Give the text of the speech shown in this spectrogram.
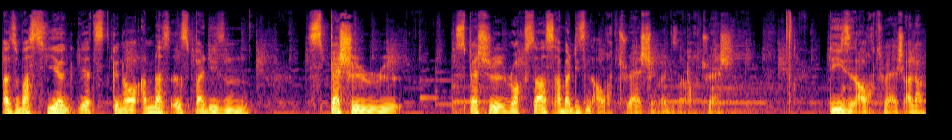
also was hier jetzt genau anders ist bei diesen Special, Special Rockstars, aber die sind auch Trash, die sind auch Trash. Die sind auch Trash, Alter.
